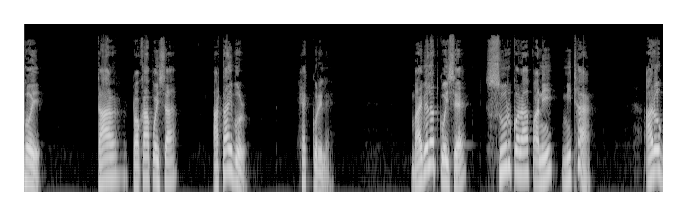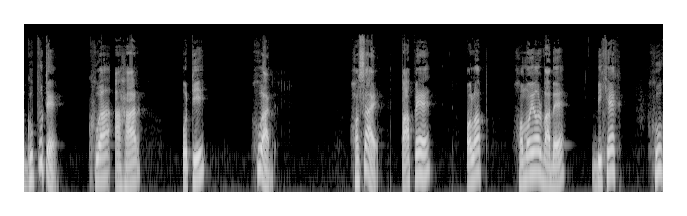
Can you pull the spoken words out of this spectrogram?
হৈ তাৰ টকা পইচা আটাইবোৰ শেষ কৰিলে। বাইবেলত কৈছে চুৰ কৰা পানী মিঠা আৰু গুপুতে খোৱা আহাৰ অতি সোৱাদ। সঁচাই পাপে অলপ সময়ৰ বাবে বিশেষ সুখ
